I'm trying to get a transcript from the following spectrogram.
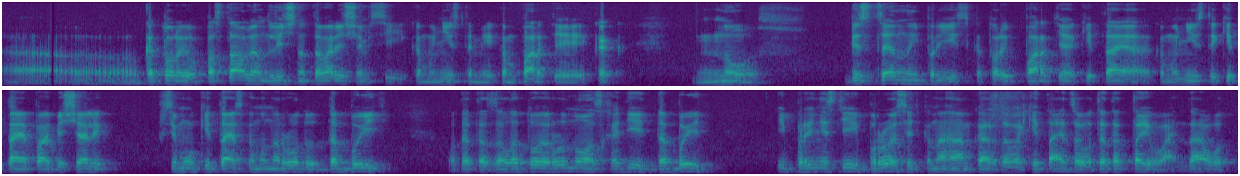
который поставлен лично товарищем Си, коммунистами, компартией, как ну, бесценный приз, который партия Китая, коммунисты Китая пообещали всему китайскому народу добыть, вот это золотое руно сходить, добыть и принести, бросить к ногам каждого китайца. Вот этот Тайвань, да, вот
